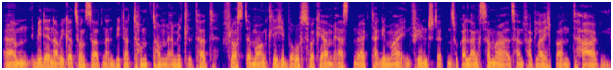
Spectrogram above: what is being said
Ähm, wie der Navigationsdatenanbieter TomTom ermittelt hat, floss der morgendliche Berufsverkehr am ersten Werktag im Mai in vielen Städten sogar langsamer als an vergleichbaren Tagen.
